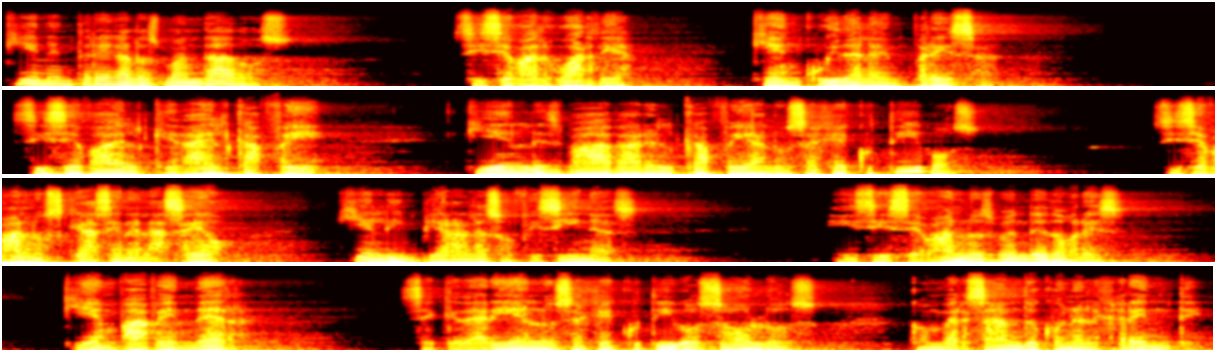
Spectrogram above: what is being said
¿quién entrega los mandados? Si se va el guardia, ¿quién cuida la empresa? Si se va el que da el café, ¿quién les va a dar el café a los ejecutivos? Si se van los que hacen el aseo, ¿quién limpiará las oficinas? Y si se van los vendedores, ¿quién va a vender? Se quedarían los ejecutivos solos conversando con el gerente.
